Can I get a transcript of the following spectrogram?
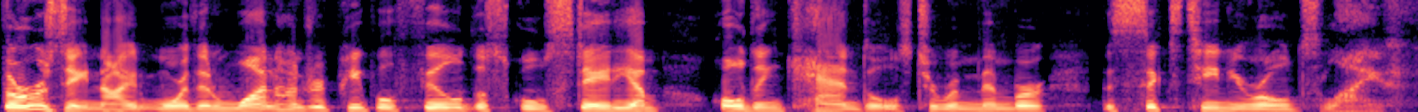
Thursday night, more than 100 people filled the school stadium holding candles to remember the 16 year old's life.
